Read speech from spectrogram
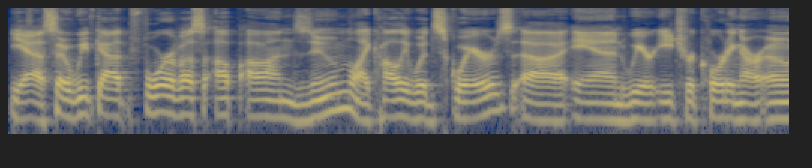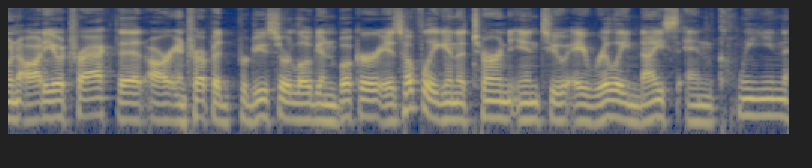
Yeah, so we've got four of us up on Zoom like Hollywood Squares, uh, and we are each recording our own audio track that our intrepid producer, Logan Booker, is hopefully going to turn into a really nice and clean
